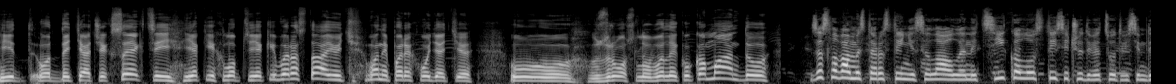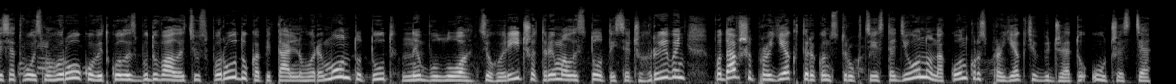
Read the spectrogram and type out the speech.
від от дитячих секцій, які хлопці, які виростають, вони переходять е, у взрослу велику команду. За словами старостині села Олени Цікало, з 1988 року, відколи збудували цю споруду, капітального ремонту тут не було. Цьогоріч отримали 100 тисяч гривень, подавши проєкт реконструкції стадіону на конкурс проєктів бюджету участі.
